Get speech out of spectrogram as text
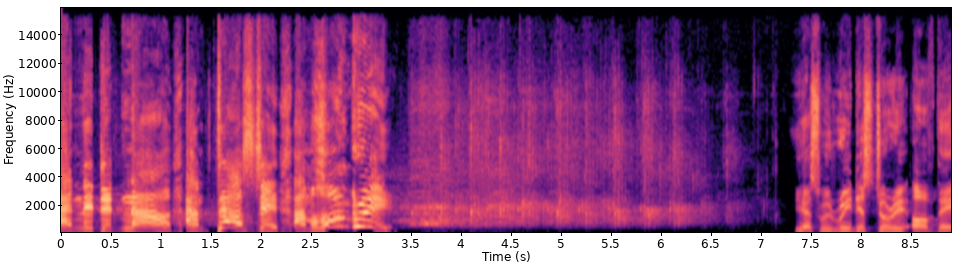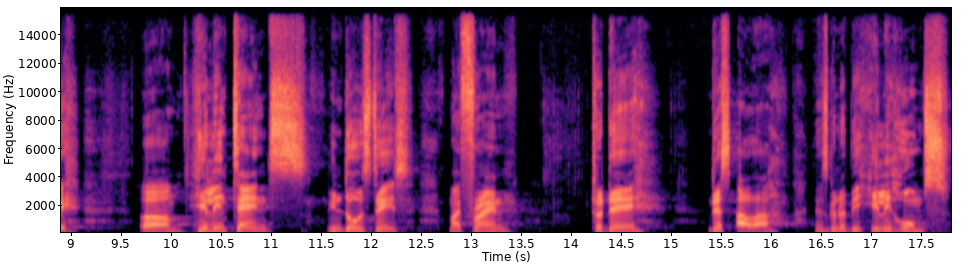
I need it now. I'm thirsty. I'm hungry. Yes, we read the story of the um, healing tents in those days. My friend, Today, this hour, there's going to be healing homes.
